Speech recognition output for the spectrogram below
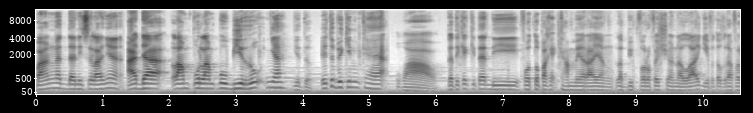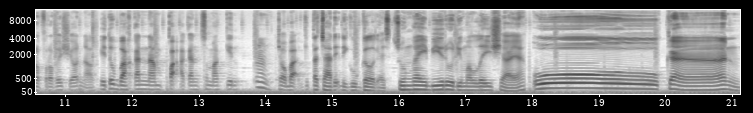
banget dan istilahnya ada lampu-lampu birunya gitu. Itu bikin kayak wow. Ketika kita di foto pakai kamera yang lebih profesional lagi, fotografer profesional, itu bahkan nampak akan semakin mm, coba kita cari di Google guys. Sungai Biru di Malaysia ya. Oh, kan.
